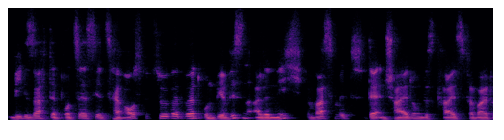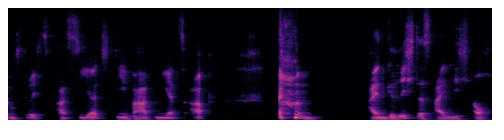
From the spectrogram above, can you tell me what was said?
wie gesagt, der Prozess jetzt herausgezögert wird und wir wissen alle nicht, was mit der Entscheidung des Kreisverwaltungsgerichts passiert. Die warten jetzt ab. Ein Gericht, das eigentlich auch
